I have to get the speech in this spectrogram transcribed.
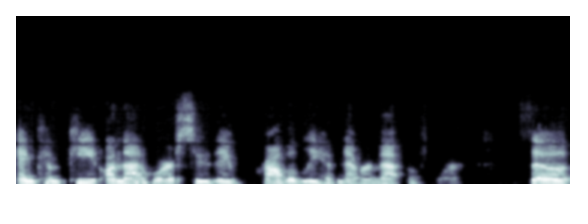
and compete on that horse who they probably have never met before. So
